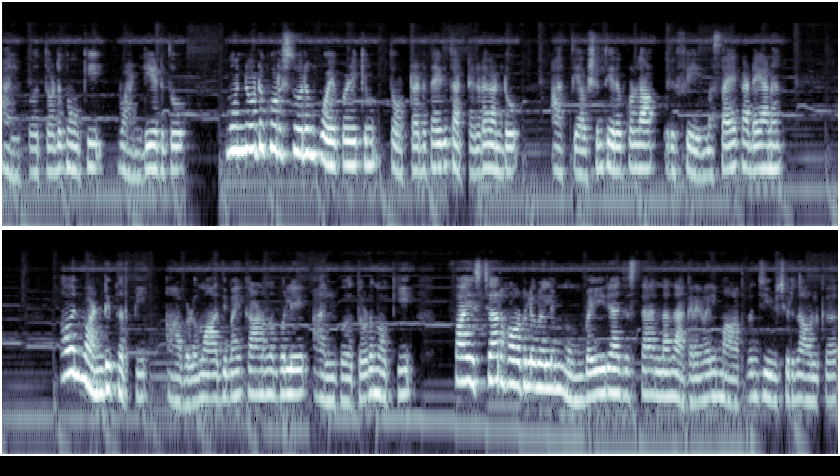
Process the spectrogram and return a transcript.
അത്ഭുതത്തോടെ നോക്കി വണ്ടിയെടുത്തു മുന്നോട്ട് കുറച്ച് ദൂരം പോയപ്പോഴേക്കും തൊട്ടടുത്തായി ഒരു തട്ടുകട കണ്ടു. അത്യാവശ്യം തിരക്കുള്ള ഒരു ഫേമസ് ആയ കടയാണ്. അവൻ വണ്ടി നിർത്തി. അവളും ആദ്യമായി കാണുന്ന പോലെ അത്ഭുതത്തോടെ നോക്കി. ഫൈവ് സ്റ്റാർ ഹോട്ടലുകളിലും മുംബൈ രാജസ്ഥാൻ എന്ന നഗരങ്ങളിൽ മാത്രം ജീവിച്ചിരുന്ന അവൾക്ക്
